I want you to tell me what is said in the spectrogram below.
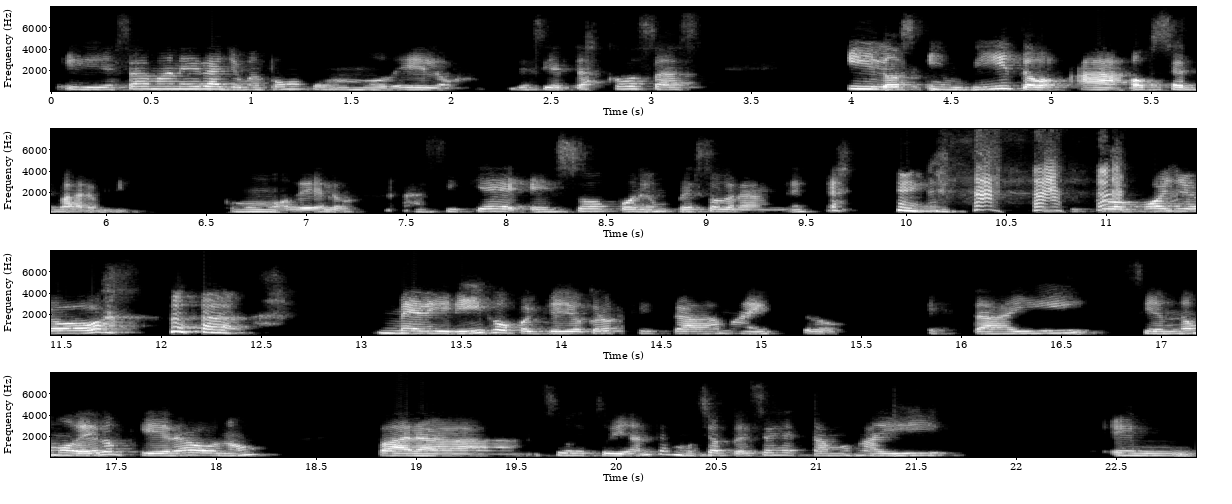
Y de esa manera yo me pongo como modelo de ciertas cosas y los invito a observarme como modelo. Así que eso pone un peso grande en cómo yo me dirijo, porque yo creo que cada maestro está ahí siendo modelo, quiera o no, para sus estudiantes. Muchas veces estamos ahí en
